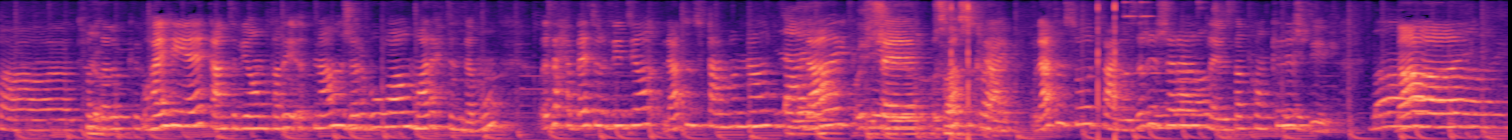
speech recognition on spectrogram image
فتفضلوا كل وهي هي كانت اليوم طريقتنا جربوها وما رح تندموا. وإذا حبيتوا الفيديو لا تنسوا تعملوا لنا like و share و subscribe. ولا تنسوا تفعلوا زر الجرس ليوصلكم كل جديد. bye bye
